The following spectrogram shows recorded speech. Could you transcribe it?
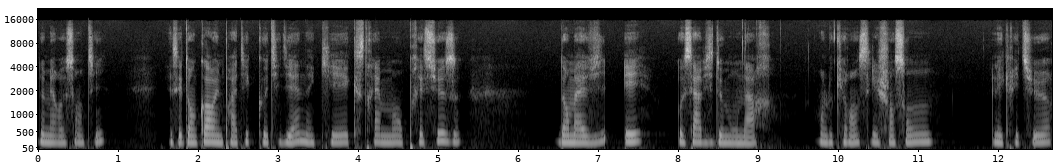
de mes ressentis. Et c'est encore une pratique quotidienne qui est extrêmement précieuse dans ma vie et au service de mon art. En l'occurrence, les chansons, l'écriture,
